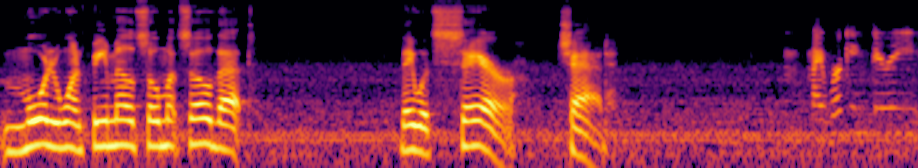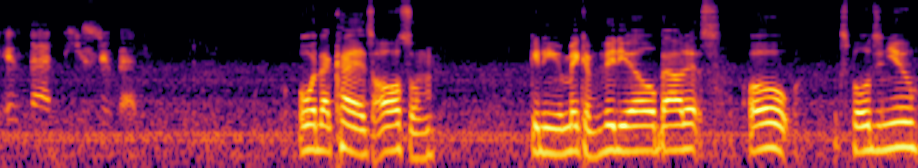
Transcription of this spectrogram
more than one female, so much so that they would share Chad. My working theory is that he's stupid. Or that guy is awesome. Getting you make a video about it. Oh, exposing you.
